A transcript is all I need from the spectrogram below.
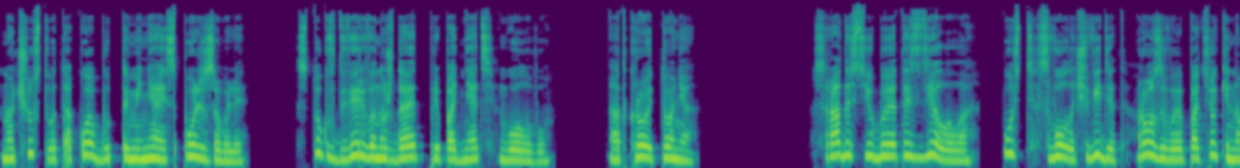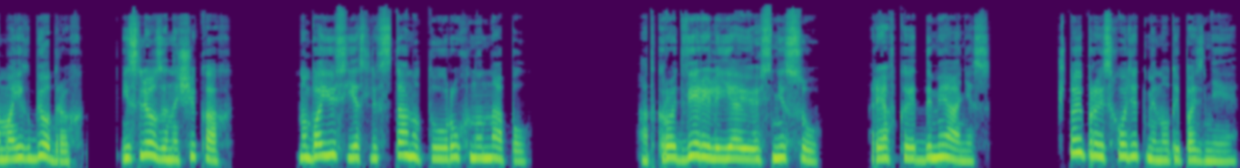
Но чувство такое, будто меня использовали. Стук в дверь вынуждает приподнять голову. «Открой, Тоня!» С радостью бы это сделала. Пусть сволочь видит розовые потеки на моих бедрах и слезы на щеках. Но боюсь, если встану, то рухну на пол. «Открой дверь, или я ее снесу», — рявкает Демианис что и происходит минутой позднее.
